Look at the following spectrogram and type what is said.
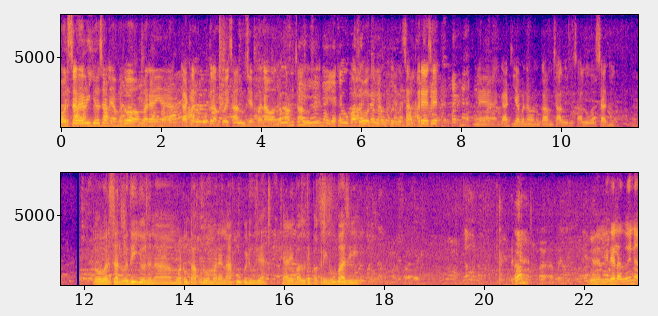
વરસાદ આવી ગયો છે ને અમે જો અમારે અહીંયા ગાંઠિયાનો પ્રોગ્રામ તો ચાલુ છે બનાવવાનું કામ ચાલુ છે. જો તમે ઉપર વરસાદ કરે છે અને ગાંઠિયા બનાવવાનું કામ ચાલુ છે ચાલુ વરસાદમાં. તો વરસાદ વધી ગયો છે ને આ મોટું તાપડું અમારે નાખવું પડ્યું છે. ચારે બાજુથી પકડીને ઊભા છીએ. જેને લીધેલા હોય ને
